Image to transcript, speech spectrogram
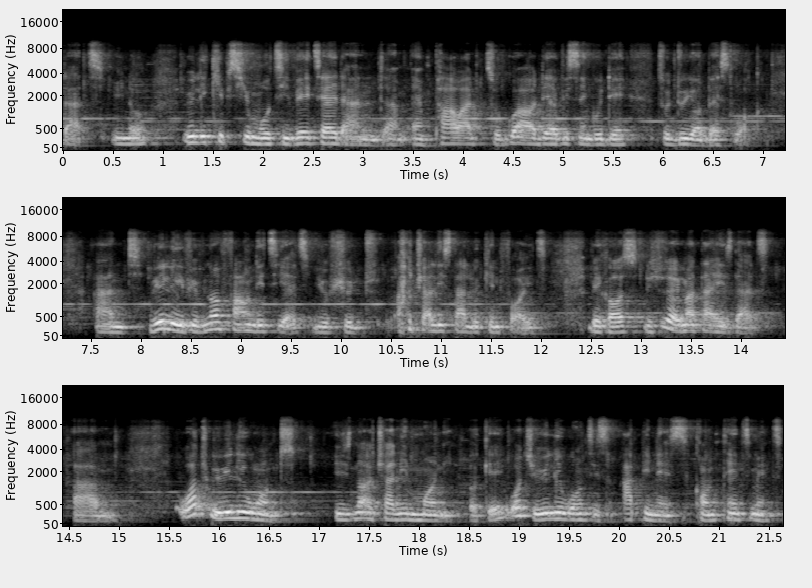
that you know really keeps you motivated and um, empowered to go out there every single day to do your best work. And really, if you've not found it yet, you should actually start looking for it because the truth of the matter is that um, what we really want is not actually money okay? What you really want is happiness contentment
